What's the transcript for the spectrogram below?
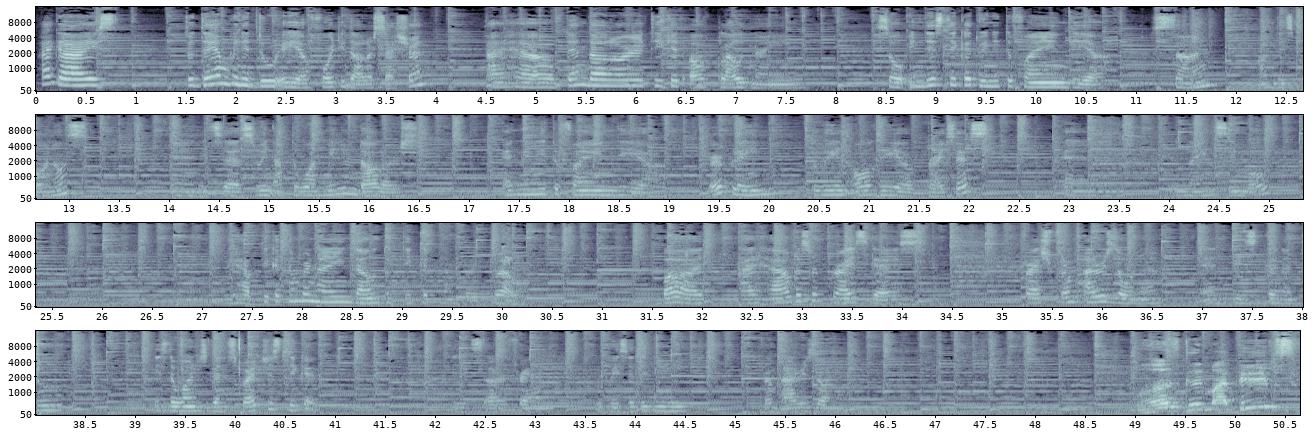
Hi guys! Today I'm gonna do a $40 session. I have $10 ticket of Cloud9. So in this ticket, we need to find the uh, sun on this bonus. And it says win up to $1 million. And we need to find the uh, airplane to win all the uh, prizes. And the 9 symbol. And we have ticket number 9 down to ticket number 12. But I have a surprise guest fresh from Arizona and he's gonna do he's the one who's gonna scratch his ticket. It's our friend who visited me from Arizona. What's good, my peeps?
